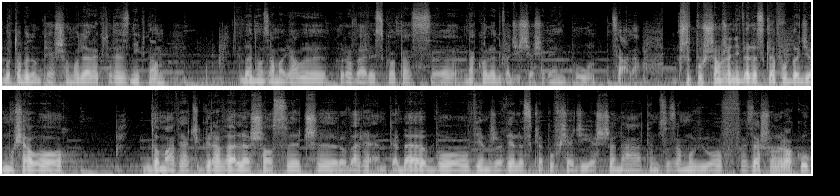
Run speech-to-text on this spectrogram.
bo to będą pierwsze modele, które znikną, będą zamawiały rowery Scotta z, na kole 27,5 cala. Przypuszczam, że niewiele sklepów będzie musiało domawiać gravele, szosy czy rowery MTB, bo wiem, że wiele sklepów siedzi jeszcze na tym, co zamówiło w zeszłym roku,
